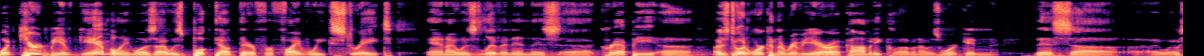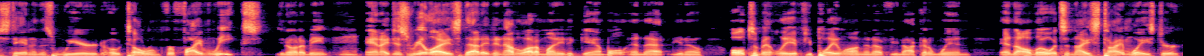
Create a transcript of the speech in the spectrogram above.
what cured me of gambling was I was booked out there for five weeks straight, and I was living in this uh, crappy. Uh, I was doing work in the Riviera Comedy Club, and I was working this. Uh, I was staying in this weird hotel room for five weeks. You know what I mean? Mm. And I just realized that I didn't have a lot of money to gamble, and that you know ultimately, if you play long enough, you're not going to win. And although it's a nice time waster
